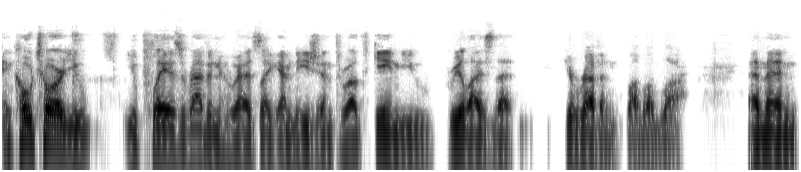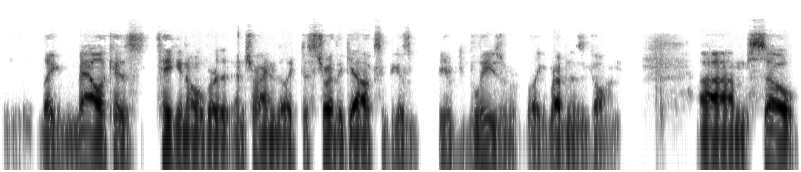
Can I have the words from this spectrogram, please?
In KOTOR, you you play as Revan who has like amnesia, and throughout the game you realize that you're Revan, blah blah blah. And then like Malak has taken over and trying to like destroy the galaxy because he believes like Revan is gone. Um, so,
